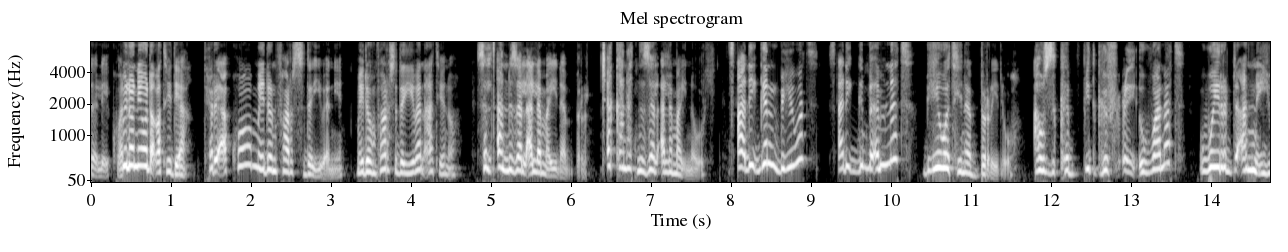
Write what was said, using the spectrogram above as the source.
ደልየ ይኮነ ኢሎን እየ ወደቐት ድያ ትሕሪያ እኮ ሜዶን ፋርስ ደይበን እየን ሜዶን ፋርስ ደይበን ኣትየን ስልጣን ንዘለኣለም ኣይነብርን ጨካናት ንዘለኣለም ኣይነብሩ ጻዲቅ ግን ብሂወት ጻዲቅ ግን ብእምነት ብሂወት ይነብር ኢልዎ ኣብዚ ከቢድ ግፍዒ እዋናት ወይ ርድኣኒ እዩ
